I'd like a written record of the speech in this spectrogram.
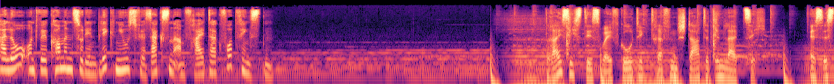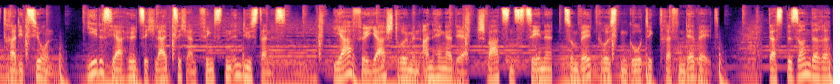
Hallo und willkommen zu den Blick News für Sachsen am Freitag vor Pfingsten. 30. Wave Gothic Treffen startet in Leipzig. Es ist Tradition. Jedes Jahr hüllt sich Leipzig an Pfingsten in Düsternis. Jahr für Jahr strömen Anhänger der schwarzen Szene zum weltgrößten Gothic-Treffen der Welt. Das Besondere,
